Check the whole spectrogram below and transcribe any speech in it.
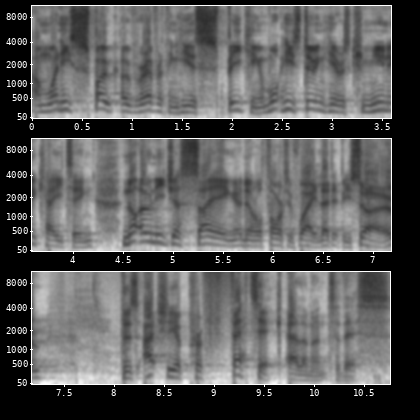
And when he spoke over everything, he is speaking. And what he's doing here is communicating, not only just saying in an authoritative way, let it be so, there's actually a prophetic element to this.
